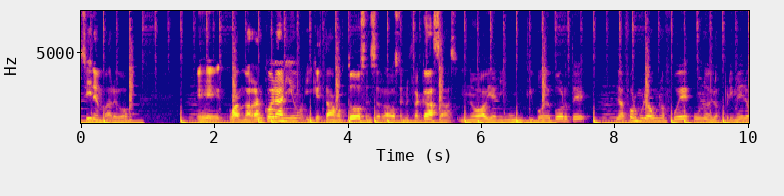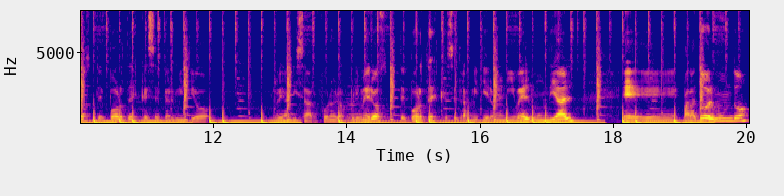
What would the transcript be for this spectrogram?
sin embargo, eh, cuando arrancó el año y que estábamos todos encerrados en nuestras casas, no había ningún tipo de deporte, la Fórmula 1 fue uno de los primeros deportes que se permitió realizar. Fue uno de los primeros deportes que se transmitieron a nivel mundial eh, para todo el mundo,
